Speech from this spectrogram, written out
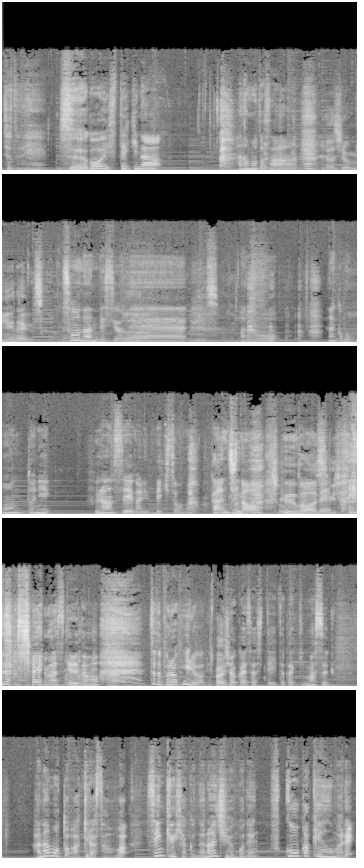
ちょっとねすごい素敵な花本さん。ラジオ見えないですからね。そうなんですよね。いいですよね。あのなんかもう本当にフランス映画にできそうな感じの 風貌でいらっしゃいますけれども ちょっとプロフィールをね、はい、紹介させていただきます。花本明さんは1975年福岡県生まれ。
